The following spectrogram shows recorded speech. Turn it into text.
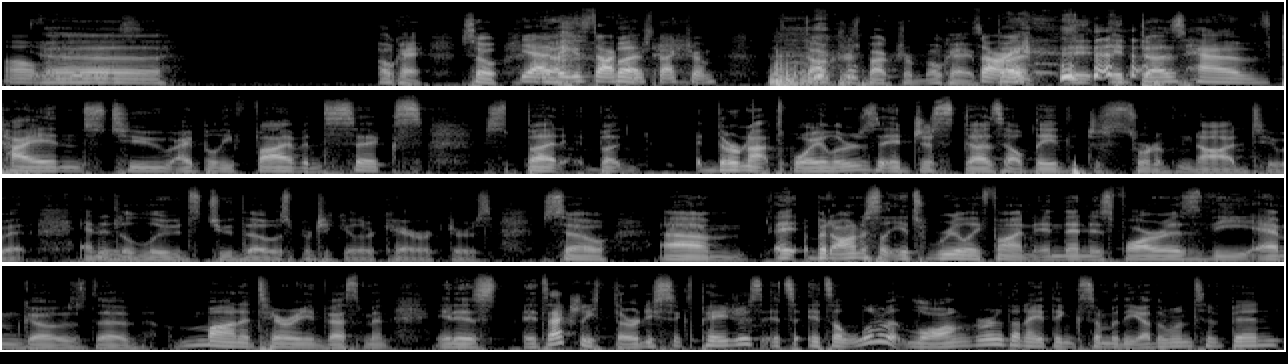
Oh my goodness. Okay, so Yeah, I think it's Doctor Spectrum. Doctor Spectrum. Okay, Sorry. but it, it does have tie-ins to I believe five and six, but but they're not spoilers. It just does help. They just sort of nod to it, and it alludes to those particular characters. So, um, it- but honestly, it's really fun. And then as far as the M goes, the monetary investment, it is. It's actually 36 pages. It's it's a little bit longer than I think some of the other ones have been.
